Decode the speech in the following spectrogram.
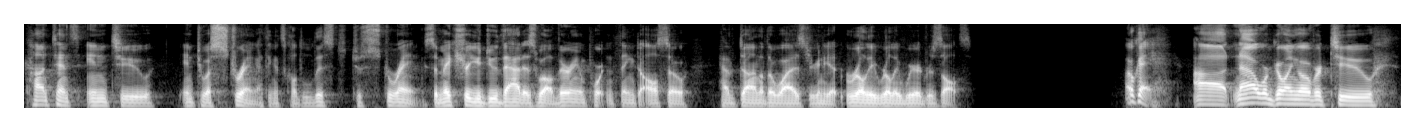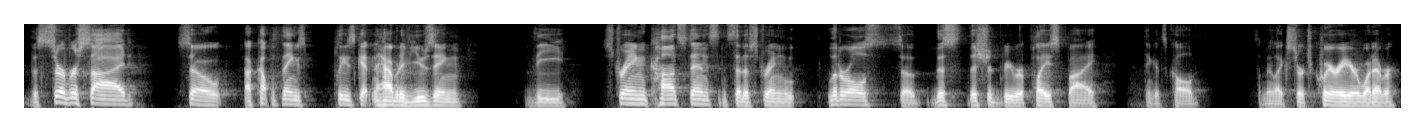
contents into into a string. I think it's called list to string. So make sure you do that as well. Very important thing to also have done. Otherwise, you're going to get really, really weird results. Okay, uh, now we're going over to the server side. So a couple things. Please get in the habit of using the string constants instead of string literals. So this, this should be replaced by, I think it's called something like search query or whatever.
